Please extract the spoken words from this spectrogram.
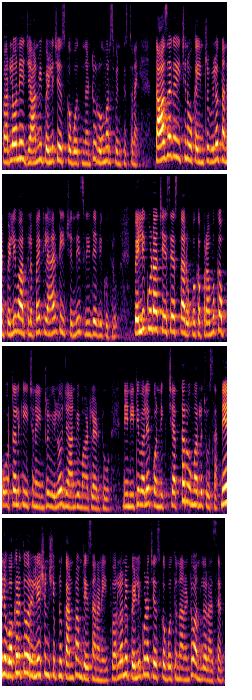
త్వరలోనే జాన్వీ పెళ్ళి చేసుకోబోతుందంటూ రూమర్స్ వినిపిస్తున్నాయి. తాజాగా ఇచ్చిన ఒక ఇంటర్వ్యూలో తన తన పెళ్ళి వార్తలపై క్లారిటీ ఇచ్చింది శ్రీదేవి కూతురు. పెళ్ళి కూడా చేసేస్తారు. ఒక ప్రముఖ పోర్టల్కి ఇచ్చిన ఇంటర్వ్యూలో జాన్వి మాట్లాడుతూ నేను ఇటీవలే కొన్ని చెత్త రూమర్లు చూశాను నేను ఒకరితో రిలేషన్షిప్ను కన్ఫర్మ్ చేశానని త్వరలోనే పెళ్ళి కూడా చేసుకోబోతున్నానంటూ అందులో రాశారు.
